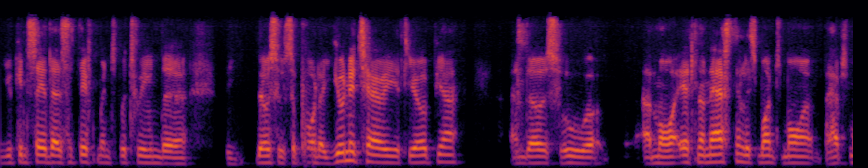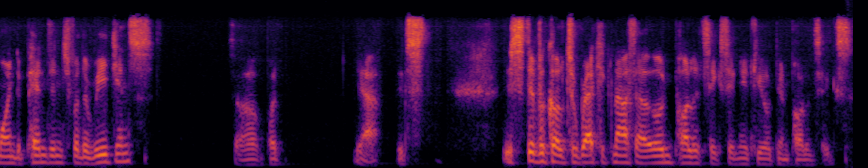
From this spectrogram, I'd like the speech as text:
you can say there's a difference between the, the, those who support a unitary Ethiopia and those who are more ethno-nationalist, want more perhaps more independence for the regions. So, but yeah, it's it's difficult to recognize our own politics in Ethiopian politics.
